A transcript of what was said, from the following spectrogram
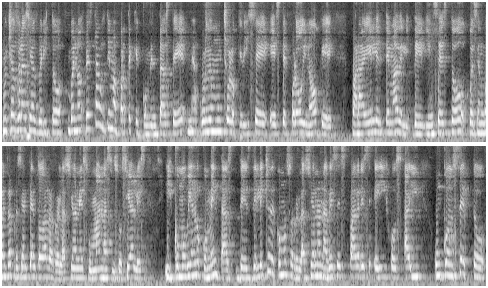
Muchas gracias, Berito. Bueno, de esta última parte que comentaste, me acuerdo mucho lo que dice este Freud, ¿no? Que para él el tema del, del, incesto pues se encuentra presente en todas las relaciones humanas y sociales. Y como bien lo comentas, desde el hecho de cómo se relacionan a veces padres e hijos, hay un concepto,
